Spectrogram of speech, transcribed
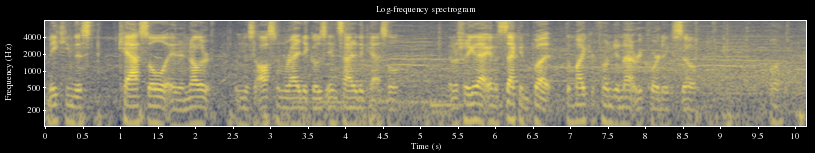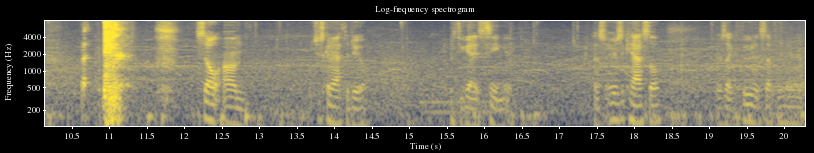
making this castle and another, and this awesome ride that goes inside of the castle. And I'll show you that in a second, but the microphone did not record it, so... uh, so, um, just gonna have to do with you guys seeing it. So here's the castle. There's like food and stuff in here.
